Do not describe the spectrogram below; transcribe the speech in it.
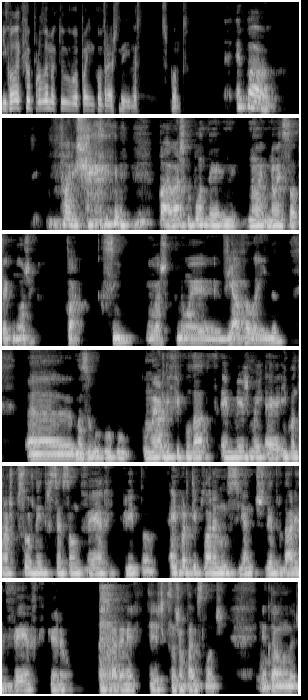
E qual é que foi o problema que tu encontraste aí nesse ponto? É pá, vários. pá, eu acho que o ponto não é, não é só tecnológico, claro que sim, eu acho que não é viável ainda. Uh, mas o, o, o, maior dificuldade é mesmo é encontrar as pessoas na interseção de VR e cripto, em particular anunciantes dentro da área de VR que queiram comprar NFTs que sejam time slots. Okay, então, pois.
